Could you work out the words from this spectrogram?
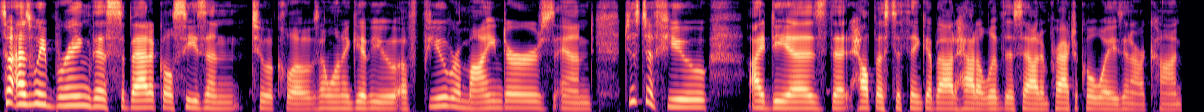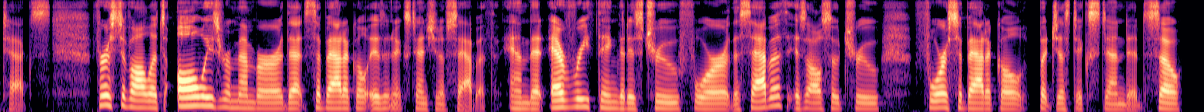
So, as we bring this sabbatical season to a close, I want to give you a few reminders and just a few ideas that help us to think about how to live this out in practical ways in our contexts. First of all, let's always remember that sabbatical is an extension of Sabbath and that everything that is true for the Sabbath is also true for sabbatical, but just extended. So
